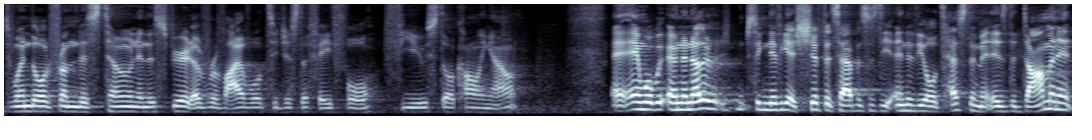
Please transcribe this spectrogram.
dwindled from this tone and the spirit of revival to just a faithful few still calling out. And, we, and, another significant shift that's happened since the end of the Old Testament is the dominant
